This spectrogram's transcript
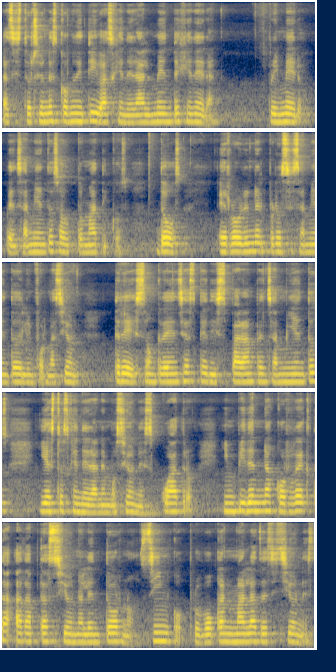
Las distorsiones cognitivas generalmente generan, primero, pensamientos automáticos, dos, error en el procesamiento de la información, tres, son creencias que disparan pensamientos y estos generan emociones, cuatro, impiden una correcta adaptación al entorno, cinco, provocan malas decisiones,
